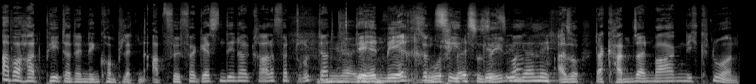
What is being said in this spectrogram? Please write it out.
Aber hat Peter denn den kompletten Apfel vergessen, den er gerade verdrückt hat, ja, der in mehreren so Szenen zu sehen war? Ja also da kann sein Magen nicht knurren.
